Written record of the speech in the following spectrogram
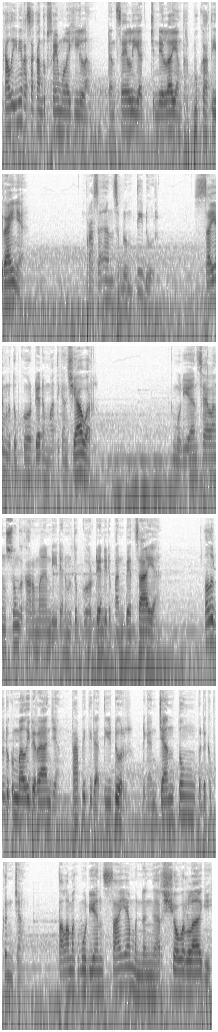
Kali ini rasa kantuk saya mulai hilang dan saya lihat jendela yang terbuka tirainya. Perasaan sebelum tidur, saya menutup gorden dan mematikan shower. Kemudian saya langsung ke kamar mandi dan menutup gorden di depan bed saya. Lalu duduk kembali di ranjang, tapi tidak tidur dengan jantung berdegup kencang. Tak lama kemudian saya mendengar shower lagi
